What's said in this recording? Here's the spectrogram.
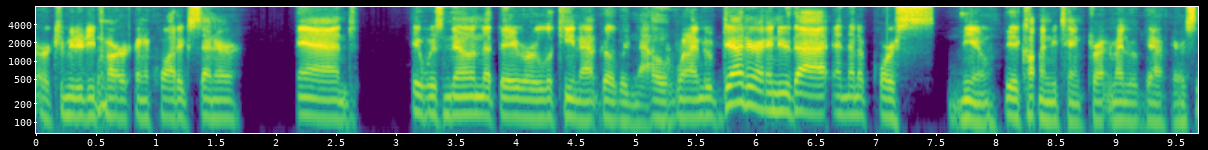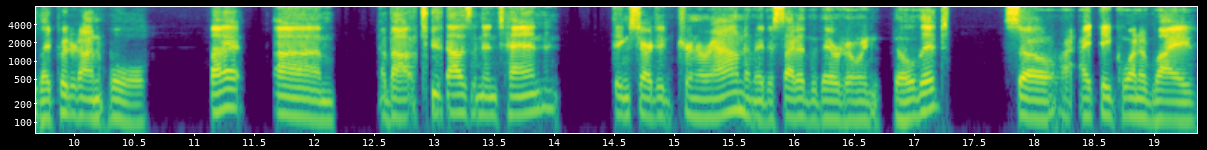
or Community Park and Aquatic Center, and it was known that they were looking at building that. When I moved down here, I knew that. And then, of course, you know, the economy tanked right when I moved down here. So they put it on hold. But um, about 2010, things started to turn around and they decided that they were going to build it. So I think one of my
